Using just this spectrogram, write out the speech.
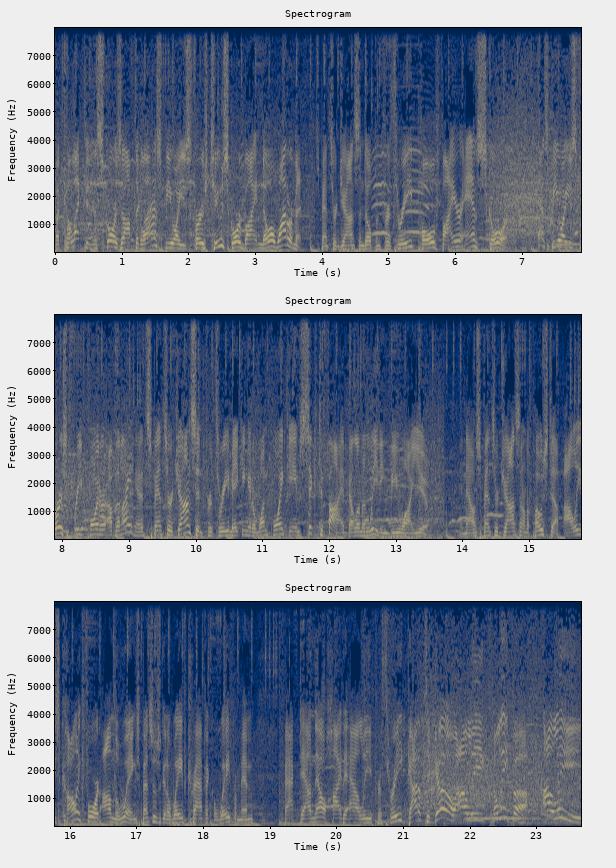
but collected and scores off the glass. BYU's first two scored by Noah Waterman. Spencer Johnson open for three, pull, fire, and score. That's BYU's first three pointer of the night, and it's Spencer Johnson for three, making it a one point game, six to five. Bellarmine leading BYU. And now Spencer Johnson on a post up. Aly's calling for it on the wing. Spencer's going to wave traffic away from him. Back down now, high to Aly for three. Got it to go. Aly Khalifa. Aly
